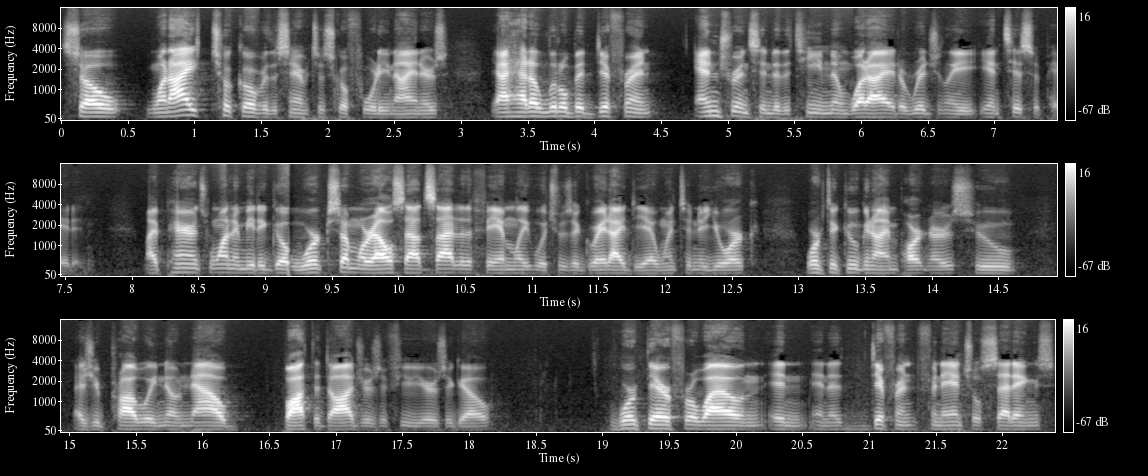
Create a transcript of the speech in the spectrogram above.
So when I took over the San Francisco 49ers, I had a little bit different entrance into the team than what I had originally anticipated. My parents wanted me to go work somewhere else outside of the family, which was a great idea. I went to New York, worked at Guggenheim Partners, who, as you probably know now, bought the Dodgers a few years ago. Worked there for a while in, in, in different financial settings,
